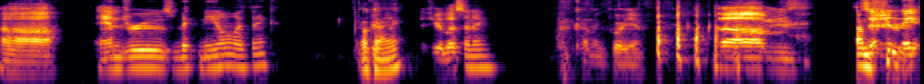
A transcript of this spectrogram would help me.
Uh, Andrews McMeel, I think. okay, If you're listening, I'm coming for you. Um, I'm so sure they,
